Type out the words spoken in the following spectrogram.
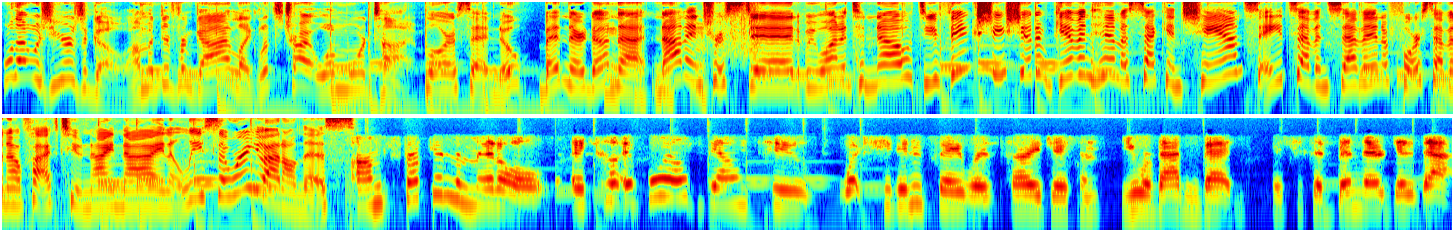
"Well, that was years ago. I'm a different guy. Like, let's try it one more time." Laura said, Nope, been there, done that. Not interested. We wanted to know do you think she should have given him a second chance? 877 470 5299. Lisa, where are you at on this? I'm stuck in the middle. It, co- it boils down to what she didn't say was, sorry, Jason, you were bad in bed. And she said, been there, did it that.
